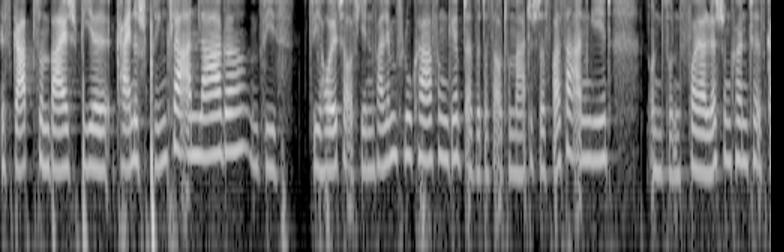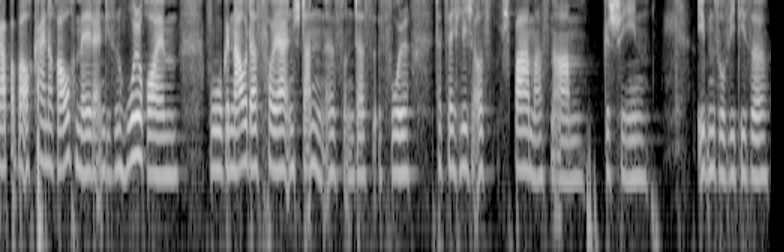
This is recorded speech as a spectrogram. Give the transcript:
Es gab zum Beispiel keine Sprinkleranlage, wie es sie heute auf jeden Fall im Flughafen gibt, also dass automatisch das Wasser angeht und so ein Feuer löschen könnte. Es gab aber auch keine Rauchmelder in diesen Hohlräumen, wo genau das Feuer entstanden ist. Und das ist wohl tatsächlich aus Sparmaßnahmen geschehen. Ebenso wie diese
